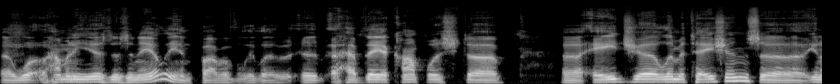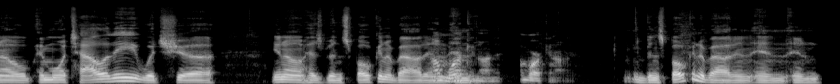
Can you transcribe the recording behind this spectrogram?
uh, wha how many years does an alien probably live? Uh, have they accomplished uh, uh, age uh, limitations? Uh, you know, immortality, which uh, you know has been spoken about. In, I'm working in- on it. I'm working on it. been spoken about in in in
